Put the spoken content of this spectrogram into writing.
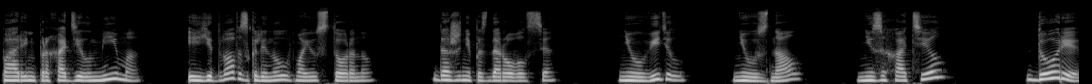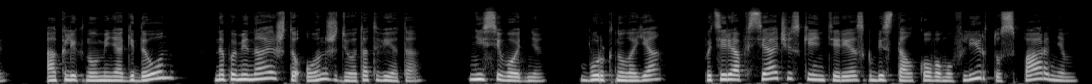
Парень проходил мимо и едва взглянул в мою сторону. Даже не поздоровался. Не увидел не узнал? Не захотел? «Дори!» – окликнул меня Гидеон, напоминая, что он ждет ответа. «Не сегодня», – буркнула я, потеряв всяческий интерес к бестолковому флирту с парнем,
